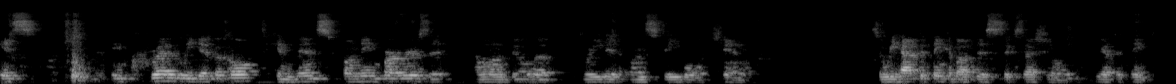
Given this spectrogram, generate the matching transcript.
It's incredibly difficult to convince funding partners that I want to build a braided, unstable channel. So we have to think about this successionally. We have to think,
